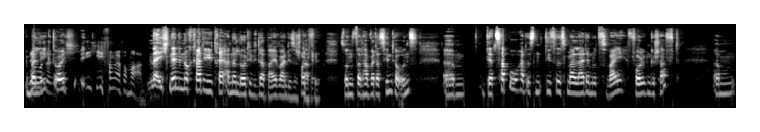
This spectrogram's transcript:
Überlegt ja, euch. Ich, ich, ich fange einfach mal an. Na, ich nenne noch gerade die drei anderen Leute, die dabei waren, diese Staffel. Okay. Sonst dann haben wir das hinter uns. Ähm, der Zappo hat es dieses Mal leider nur zwei Folgen geschafft. Ähm,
